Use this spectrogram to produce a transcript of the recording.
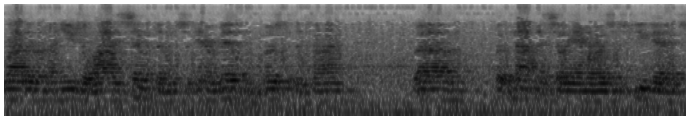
rather unusual eye symptoms, intermittent most of the time, um, but not necessarily amaurosis fugax.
